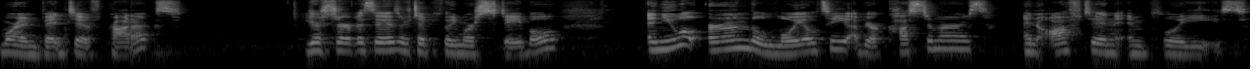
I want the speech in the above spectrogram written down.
more inventive products, your services are typically more stable, and you will earn the loyalty of your customers and often employees.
